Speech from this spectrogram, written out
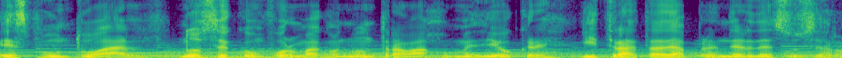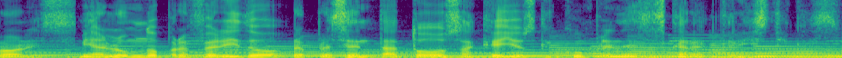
es puntual, no se conforma con un trabajo mediocre y trata de aprender de sus errores. Mi alumno preferido representa a todos aquellos que cumplen esas características.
